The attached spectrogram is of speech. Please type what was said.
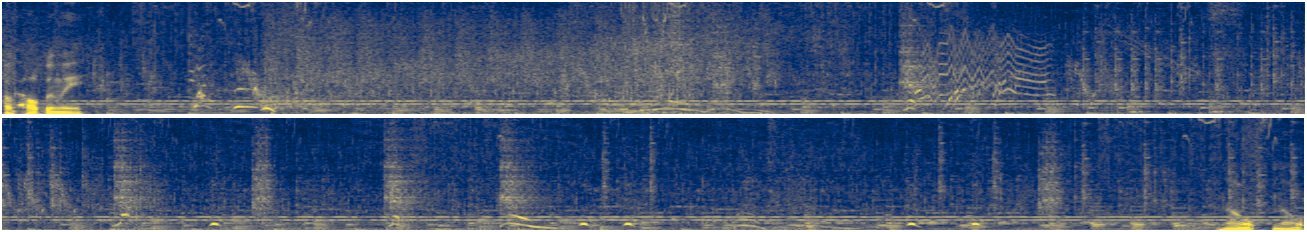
of helping me. Nope, no.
